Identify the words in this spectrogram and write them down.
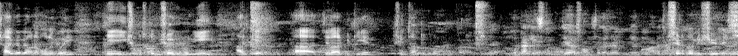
স্বাভাবিকভাবে আমরা মনে করি যে এই সমস্ত বিষয়গুলো নিয়েই আজকে জেলার মিটিংয়ে সিদ্ধান্ত গ্রহণ করা হয়েছে। ভোটার লিস্ট সংশোধনের সেটা তো নিশ্চয়ই হয়েছে।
